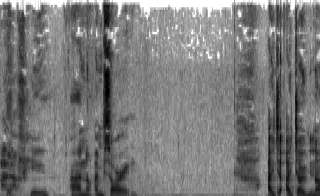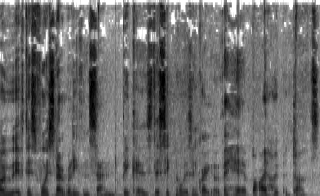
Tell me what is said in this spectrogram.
I love you, and I'm sorry. I, d- I don't know if this voice note will even send because the signal isn't great over here, but I hope it does.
